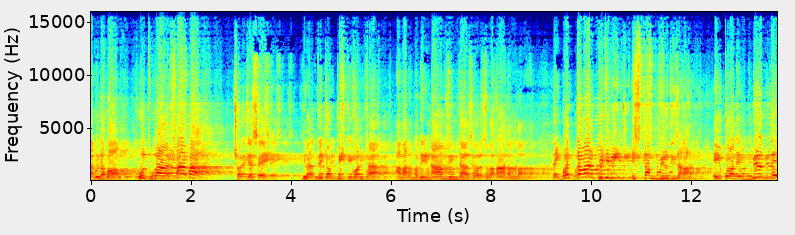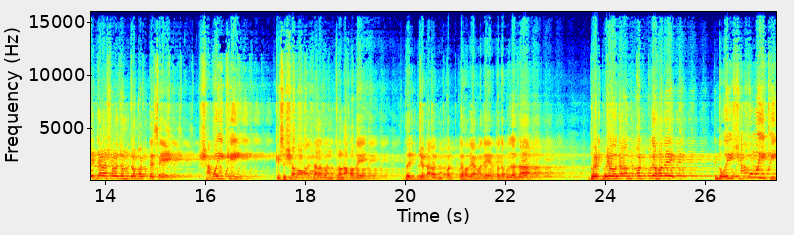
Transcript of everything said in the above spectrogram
Abu Lahab Utba Saba চলে গেছে। দিবারাত্রি চব্বিশটি ঘণ্টা আমার নবীর নাম জিন্দা আছে বলে সুবাহান আল্লাহ তাই বর্তমান পৃথিবী ইসলাম বিরোধী যারা, এই কোরআনের বিরুদ্ধে যারা ষড়যন্ত্র করতেছে সাময়িকই কিছু সময় জ্বালা যন্ত্রণা হবে, ধৈর্য ধারণ করতে হবে আমাদের। কথা বোঝা যা ধৈর্য ধারণ করতে হবে, কিন্তু ওই সাময়িকই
